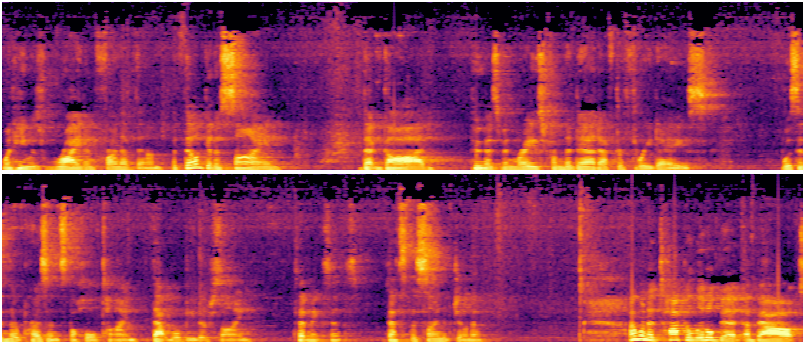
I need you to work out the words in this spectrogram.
when he was right in front of them. But they'll get a sign that God, who has been raised from the dead after three days, was in their presence the whole time. That will be their sign. Does that make sense? That's the sign of Jonah. I want to talk a little bit about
